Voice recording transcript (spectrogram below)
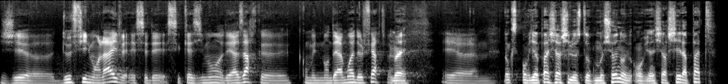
j'ai deux films en live et c'est quasiment des hasards qu'on m'ait demandé à moi de le faire. Tu vois. Ouais. Et, Donc on vient pas chercher le stop motion, on, on vient chercher la patte.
